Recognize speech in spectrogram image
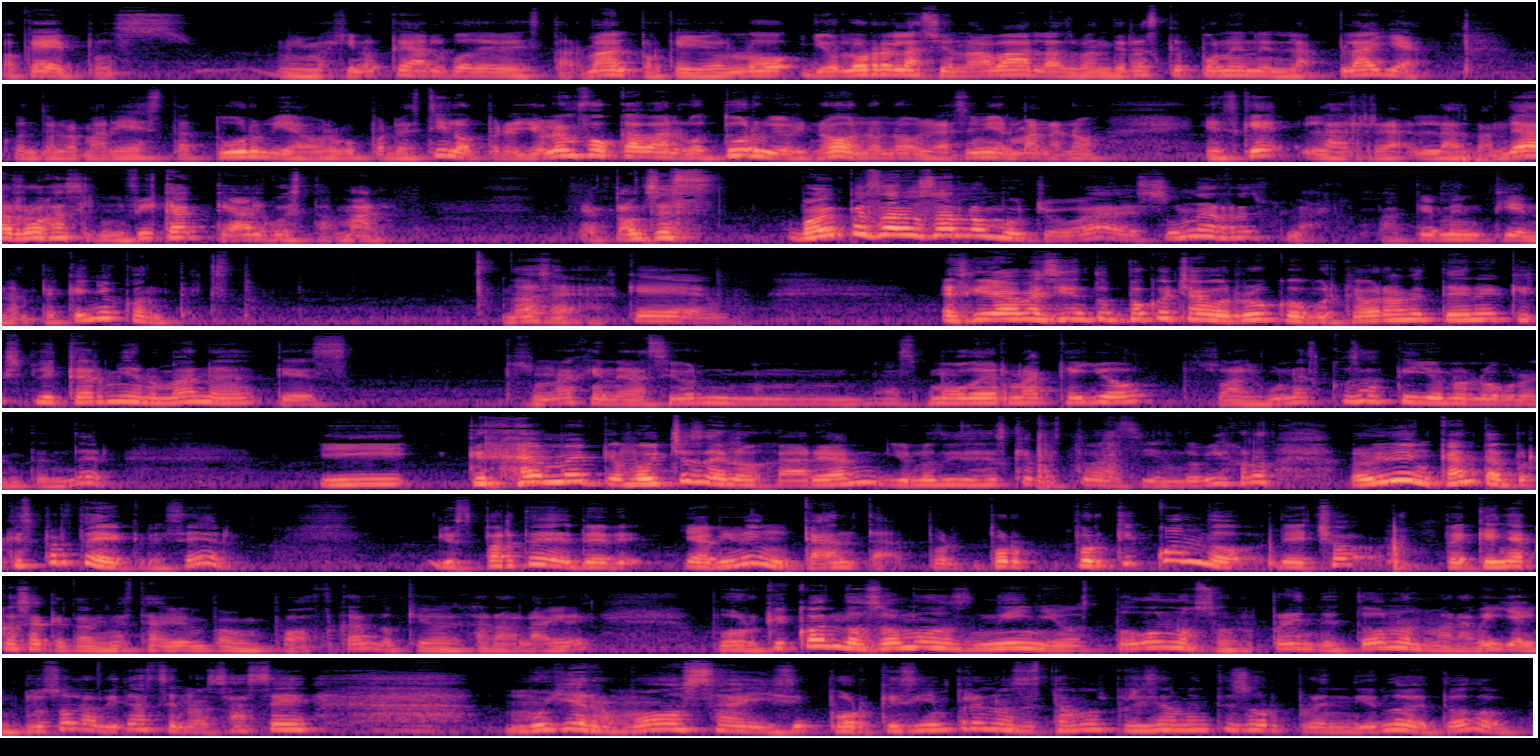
ok, pues me imagino que algo debe estar mal, porque yo lo, yo lo relacionaba a las banderas que ponen en la playa, cuando la marea está turbia o algo por el estilo, pero yo lo enfocaba a algo turbio y no, no, no, le hace mi hermana, no, es que las, las banderas rojas significa que algo está mal. Entonces, voy a empezar a usarlo mucho, es una red flag, para que me entiendan, pequeño contexto. No sé, es que es que ya me siento un poco chaburruco, porque ahora me tiene que explicar mi hermana, que es pues, una generación más moderna que yo, pues, algunas cosas que yo no logro entender. Y créanme que muchos se enojarían y uno dice, es que me estoy haciendo viejo, ¿no? Pero a mí me encanta, porque es parte de crecer. Y es parte de, y a mí me encanta. ¿Por, por, por qué cuando, de hecho, pequeña cosa que también está bien para un podcast, lo quiero dejar al aire, ¿por qué cuando somos niños todo nos sorprende, todo nos maravilla? Incluso la vida se nos hace muy hermosa y porque siempre nos estamos precisamente sorprendiendo de todo.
